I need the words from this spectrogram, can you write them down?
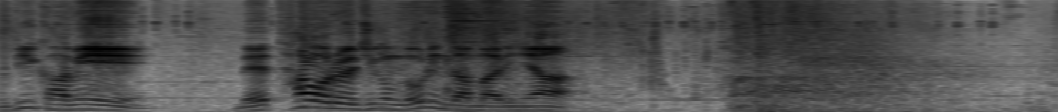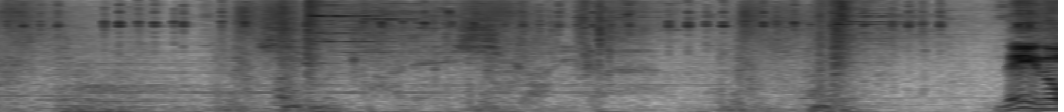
어디 감히 내 타워를 지금 노린단 말이냐. 네 이놈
